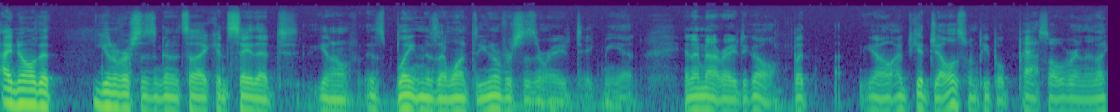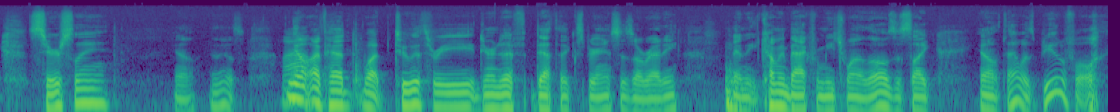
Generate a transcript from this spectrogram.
I know that universe isn't going to. So I can say that you know as blatant as I want. The universe isn't ready to take me yet, and I'm not ready to go. But you know, I get jealous when people pass over and they're like, "Seriously." You know, it is. You know, I've had what two or three near death, death experiences already, and coming back from each one of those, it's like, you know, that was beautiful.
